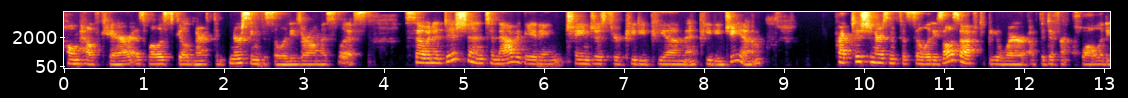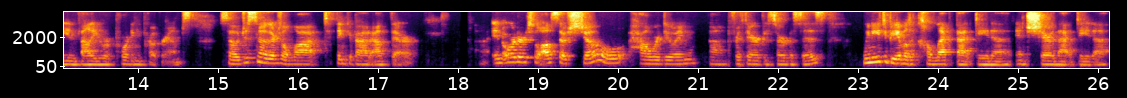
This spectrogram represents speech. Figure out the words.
home health care as well as skilled nursing facilities are on this list. So in addition to navigating changes through PDPM and PDGM, practitioners and facilities also have to be aware of the different quality and value reporting programs. So just know there's a lot to think about out there. Uh, in order to also show how we're doing um, for therapy services, we need to be able to collect that data and share that data.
